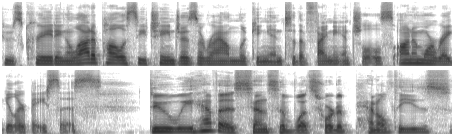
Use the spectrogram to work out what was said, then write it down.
who's creating a lot of policy changes around looking into the financials on a more regular basis. Do we have a sense of what sort of penalties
